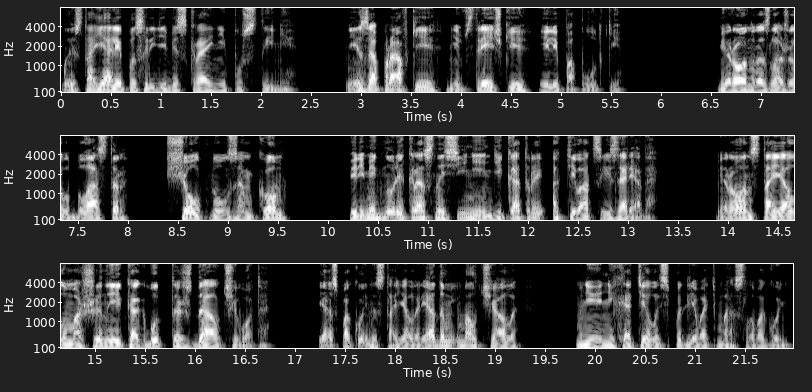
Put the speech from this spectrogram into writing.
Мы стояли посреди бескрайней пустыни. Ни заправки, ни встречки или попутки. Мирон разложил бластер, щелкнул замком, перемигнули красно-синие индикаторы активации заряда. Мирон стоял у машины и как будто ждал чего-то. Я спокойно стояла рядом и молчала, мне не хотелось подливать масло в огонь.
